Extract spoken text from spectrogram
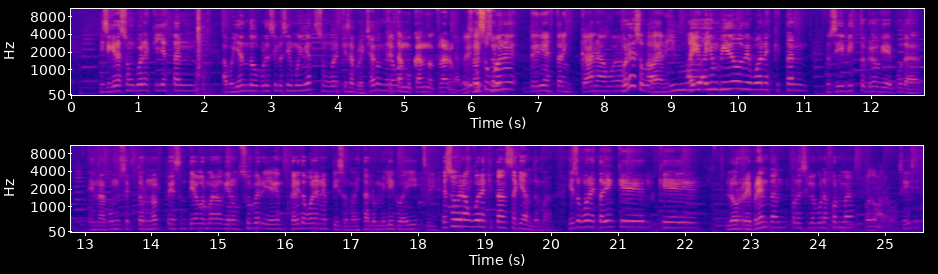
ni siquiera son buenos que ya están apoyando, por decirlo así, el movimiento, son buenos que se aprovecharon de Que la están buscando, claro. Ya, pero Son- esos son- buenos deberían estar en cana, weón. Por eso, weón. Ahora mismo. Hay, hay un video de buenos que están, no sé si has visto, creo que, puta, en algún sector norte de Santiago, hermano, que era un súper y había caleta buenos en el piso, hermano, y están los milicos ahí. Sí. Esos eran buenos que estaban saqueando, hermano. Y esos buenos está bien que, que los reprendan, por decirlo de alguna forma. ¿Puedo tomar agua? Sí, sí.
